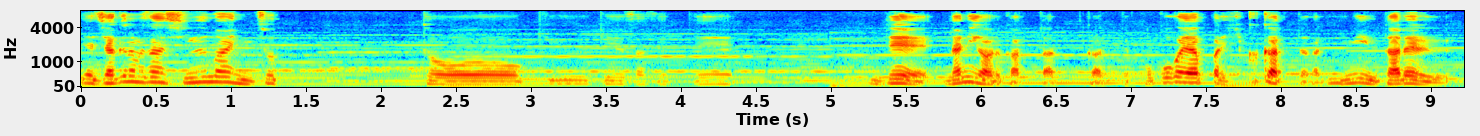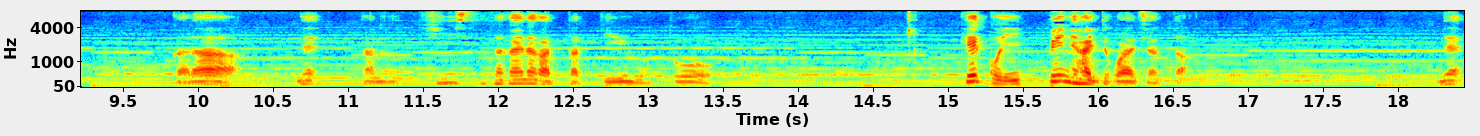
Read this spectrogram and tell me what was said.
いや、弱谷さん死ぬ前にちょっと、休憩させて、で、何が悪かったかって、ここがやっぱり低かったから耳打たれるから、ね、あの、気にして戦えなかったっていうのと、結構いっぺんに入ってこられちゃった。ね。いっ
